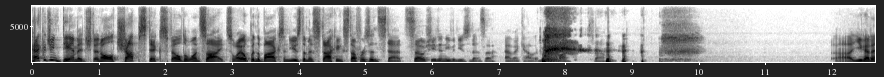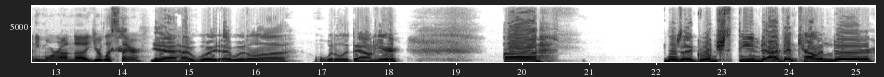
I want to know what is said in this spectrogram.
Packaging damaged and all chapsticks fell to one side, so I opened the box and used them as stocking stuffers instead. So she didn't even use it as a advent calendar. Fun, so. Uh, you got any more on uh, your list there? Yeah, I would I would uh whittle it down here. Uh there's a Grinch themed advent calendar.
